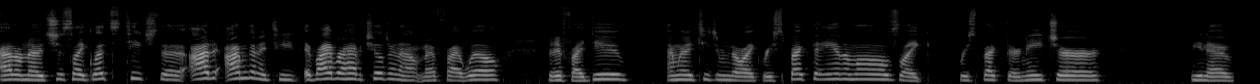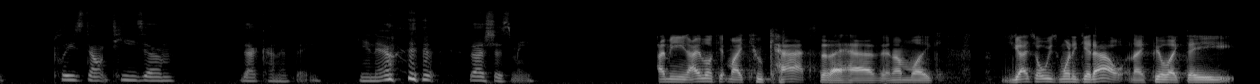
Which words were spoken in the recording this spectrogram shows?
I don't know. It's just like, let's teach the. I, I'm going to teach. If I ever have children, I don't know if I will, but if I do, I'm going to teach them to like respect the animals, like respect their nature, you know, please don't tease them, that kind of thing you know that's just me I mean, I look at my two cats that I have, and I'm like, you guys always want to get out, and I feel like they,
